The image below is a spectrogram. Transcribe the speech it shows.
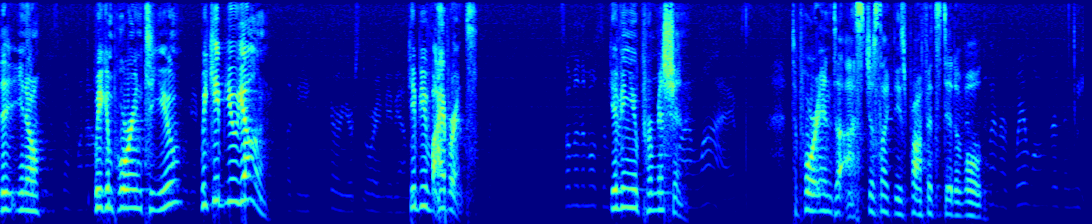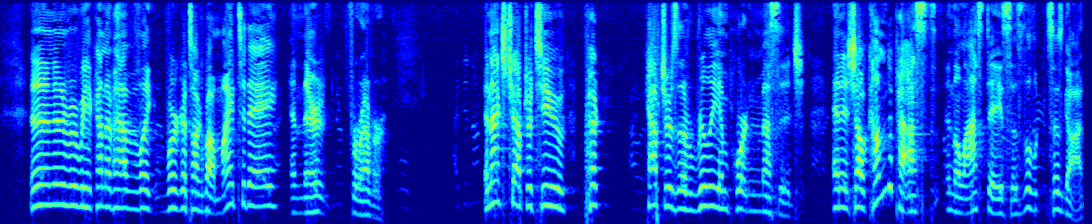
That, you know, we can pour into you. We keep you young, keep you vibrant, giving you permission to pour into us, just like these prophets did of old. And then we kind of have like, we're going to talk about my today and their forever. In Acts chapter 2, captures a really important message. And it shall come to pass in the last days, says, says God,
